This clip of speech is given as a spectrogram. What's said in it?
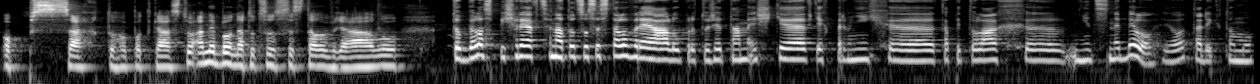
obsah toho podcastu, anebo na to, co se stalo v reálu? To byla spíš reakce na to, co se stalo v reálu, protože tam ještě v těch prvních eh, kapitolách eh, nic nebylo, jo, tady k tomu.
